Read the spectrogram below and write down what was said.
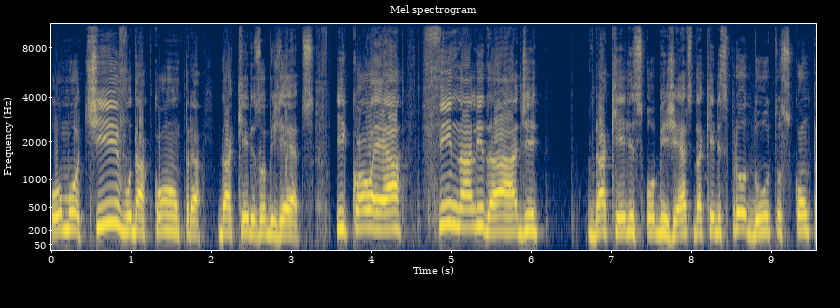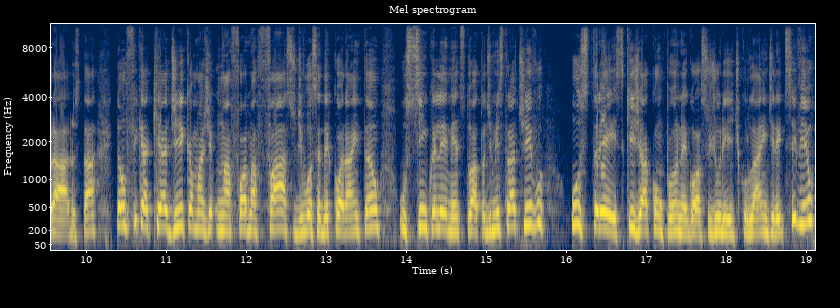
o motivo da compra daqueles objetos e qual é a finalidade daqueles objetos, daqueles produtos comprados, tá? Então fica aqui a dica, uma, uma forma fácil de você decorar então os cinco elementos do ato administrativo, os três que já compõem o negócio jurídico lá em Direito Civil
